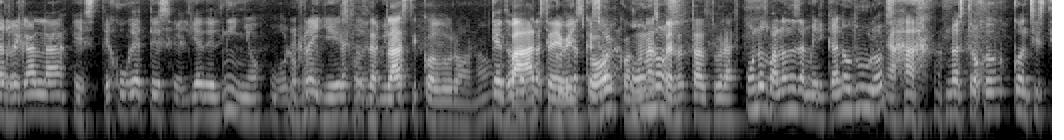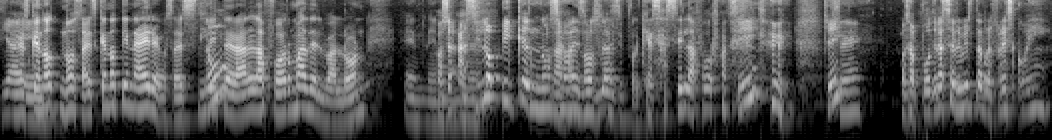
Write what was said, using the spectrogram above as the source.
te regala este juguetes el día del niño o los reyes Esos o de plástico duro, ¿no? Que Bate de béisbol con unas pelotas duras. unos balones de americano duros. Ajá. Nuestro juego consistía Es en... que no, no, sabes que no tiene aire, o sea, es ¿No? literal la forma del balón en, en- O sea, así lo piques, no se va a no sé porque es así la forma. ¿Sí? ¿Sí? Sí. O sea, podría servirte refresco ahí.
